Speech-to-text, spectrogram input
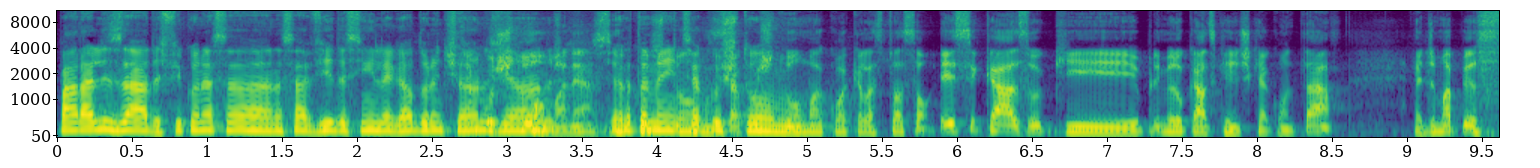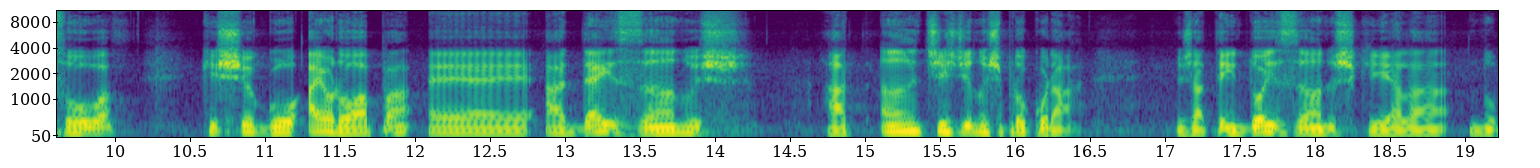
paralisadas, ficam nessa, nessa vida assim legal durante Se anos e acostuma, anos. né? Se Exatamente, se acostuma, se acostuma. acostuma com aquela situação. Esse caso que, o primeiro caso que a gente quer contar é de uma pessoa que chegou à Europa é, há 10 anos a- antes de nos procurar. Já tem dois anos que ela no-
